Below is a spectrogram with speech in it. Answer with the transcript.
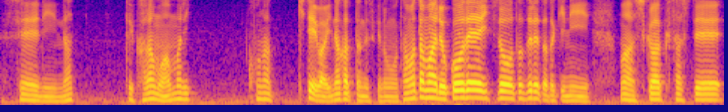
生になってからもあんまり来な来てはいなかったんですけどもたまたま旅行で一度訪れた時にまあ宿泊させて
